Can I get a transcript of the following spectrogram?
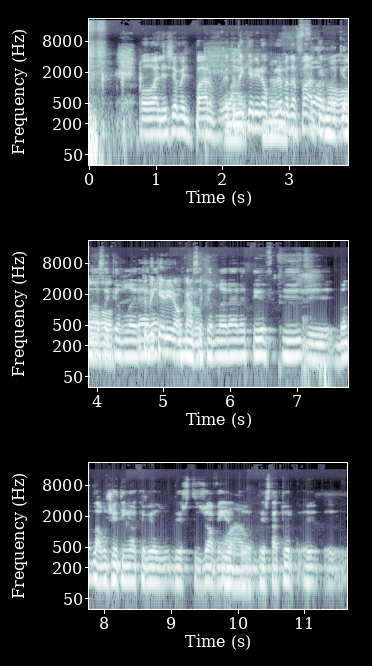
Olha, chama-lhe parvo. Claro, eu também quero ir ao programa da Fátima. Que a nossa cabeleireira, também quero ir ao a Carlos. nossa cabeleireira teve que. Eh, lá, um jeitinho ao cabelo deste jovem Uau. ator, deste ator eh, eh,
